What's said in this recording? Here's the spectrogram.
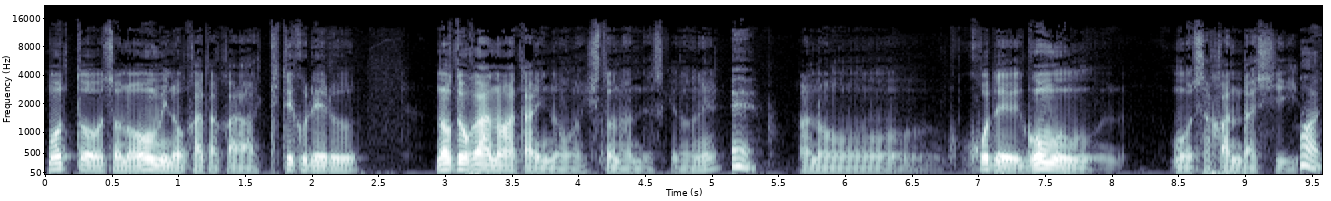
もっとその近江の方から来てくれる、能登川のあたりの人なんですけどね、えあの、ここでゴムも盛んだしえ、はい。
